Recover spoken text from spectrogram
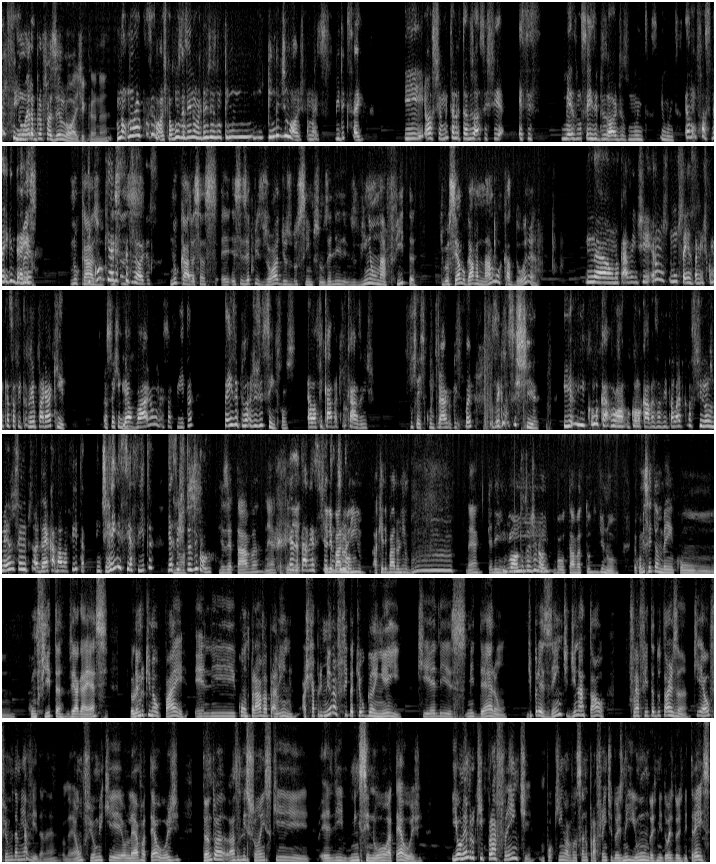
enfim, não era para fazer lógica, né? Não, não era pra fazer lógica. Alguns desenhos, na verdade, eles não têm um pingo de lógica, mas vida que segue. E eu assistia muito Teletubbies, eu assistia esses mesmos seis episódios, muitos e muitos. Eu não faço nem ideia. Mas no caso. qual que era essas, esses episódios? No caso, essas, é, esses episódios dos Simpsons, eles vinham na fita que você alugava na locadora? Não, no caso a gente. Eu não, não sei exatamente como que essa fita veio parar aqui. Eu sei que gravaram nessa fita seis episódios de Simpsons. Ela ficava aqui em casa, a gente. Não sei se compraram, o que foi. Eu sei que eu assistia. E aí colocava, colocava essa fita lá e ficava assistindo os mesmos seis episódios. Aí acabava a fita, a gente reinicia a fita e assiste tudo de novo. Resetava, né? Aquele, Resetava e assistia aquele barulhinho, aquele barulhinho, né? Aquele volta tudo de novo. Voltava tudo de novo. Eu comecei também com com fita VHS. Eu lembro que meu pai, ele comprava para mim, acho que a primeira fita que eu ganhei que eles me deram de presente de Natal foi a fita do Tarzan, que é o filme da minha vida, né? É um filme que eu levo até hoje, tanto as lições que ele me ensinou até hoje. E eu lembro que para frente, um pouquinho avançando para frente, 2001, 2002, 2003,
